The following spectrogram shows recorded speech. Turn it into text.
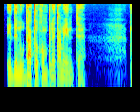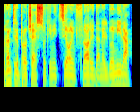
e denudato completamente. Durante il processo che iniziò in Florida nel 2000,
